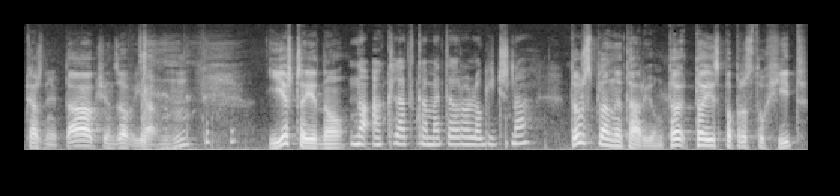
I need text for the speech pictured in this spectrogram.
każdy, tak, księdzowi, ja. Mhm. I jeszcze jedno. No a klatka meteorologiczna? To już z planetarium. To, to jest po prostu hit.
